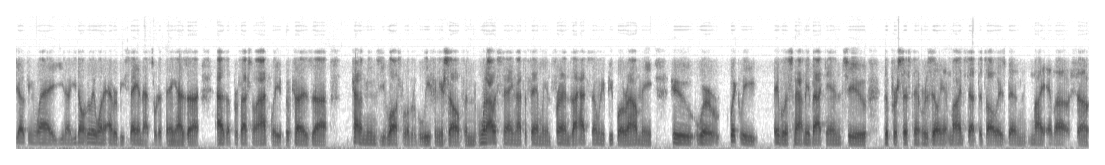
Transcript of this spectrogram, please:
joking way, you know, you don't really want to ever be saying that sort of thing as a as a professional athlete because uh, kind of means you've lost a little bit of belief in yourself. And when I was saying that to family and friends, I had so many people around me who were quickly able to snap me back into the persistent, resilient mindset that's always been my MO. So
